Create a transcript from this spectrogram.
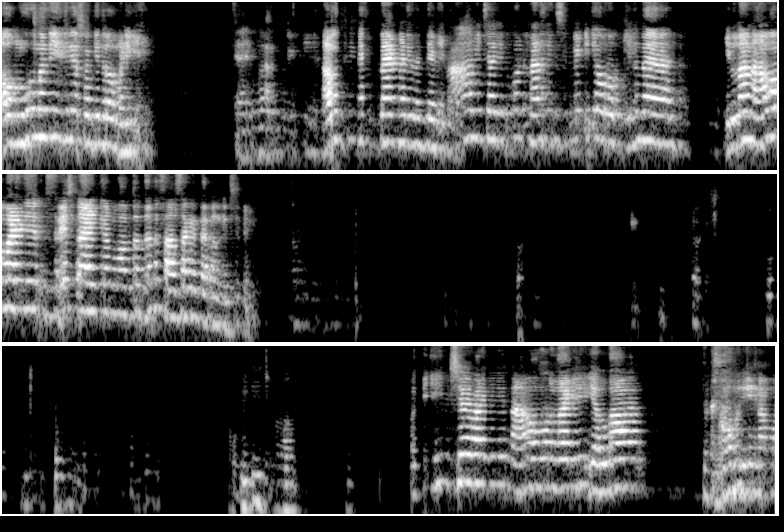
ಅವ್ರ ಮೂರು ಮಂದಿ ಇಂಜಿನಿಯರ್ಸ್ ಹೋಗಿದ್ರು ಅವ್ರ ಮನೆಗೆ. ಅವತ್ತು ಪ್ಲಾನ್ ಮಾಡಿದ್ರು ಆ ವಿಚಾರ ಇಟ್ಕೊಂಡು ನನಗೆ ಸಿಗ್ಮೆಂಟಿಗೆ ಅವರು ಇದನ್ನ ಇಲ್ಲ, ನಾವ ಮಾಡಿದ್ರೆ ಶ್ರೇಷ್ಠ ಆಯ್ಕೆ ಅನ್ನುವಂಥದ್ದನ್ನ ಸಾಹಸಾಗತ್ತೆ ನನ್ಗೆ ಅನ್ಸಿದೆ ಮತ್ತೆ ಈ ವಿಷಯವಾಗಿ ನಾವು ನೋಡಿದಾಗಿ ಎಲ್ಲಾ ನಮ್ಮ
